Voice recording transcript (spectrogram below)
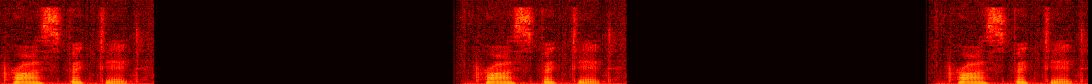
prospected. Prospected. Prospected.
